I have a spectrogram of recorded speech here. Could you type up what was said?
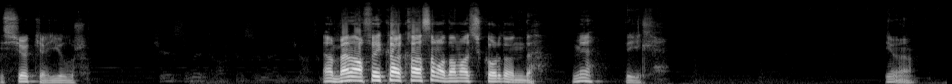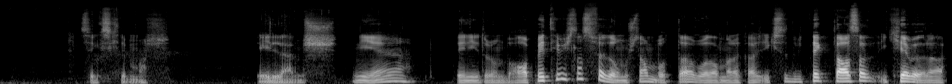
His yok ya iyi olur. Yani ben AFK kalsam adamlar skorda önde. Mi? Değil. Değil mi? 8 kilim var. Değillermiş. Niye? En iyi durumda. AP Twitch nasıl fed olmuş lan botta bu adamlara karşı? İkisi bir tek dalsa ikiye böler ha.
